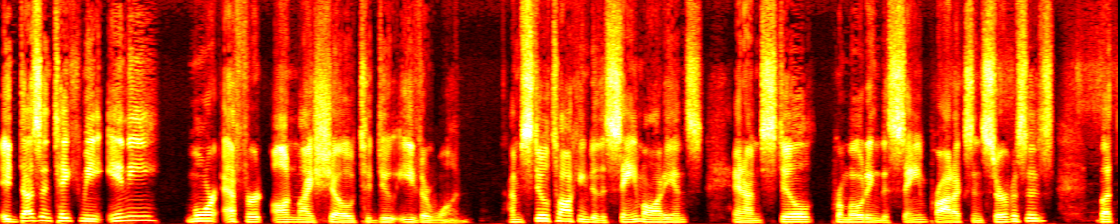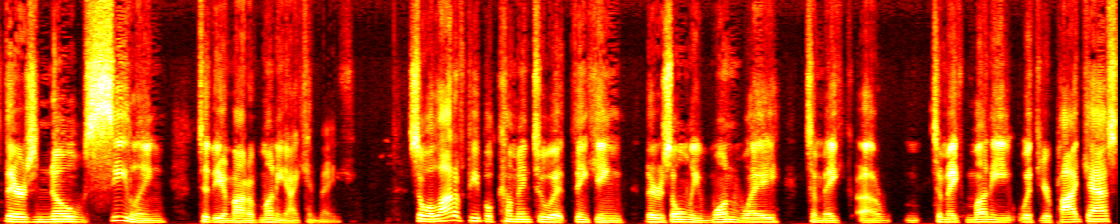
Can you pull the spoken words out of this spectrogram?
It doesn't take me any more effort on my show to do either one. I'm still talking to the same audience and I'm still promoting the same products and services, but there's no ceiling to the amount of money I can make. So a lot of people come into it thinking there's only one way to make uh, to make money with your podcast,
